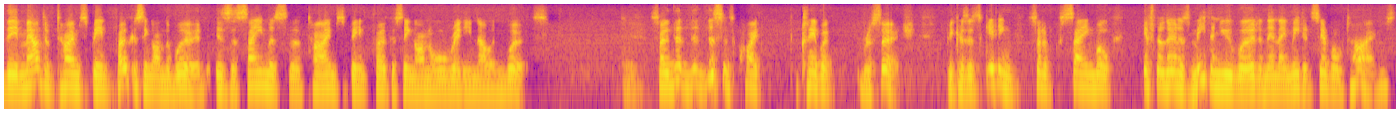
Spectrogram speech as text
the amount of time spent focusing on the word is the same as the time spent focusing on already known words. So th- th- this is quite clever research because it's getting sort of saying, well, if the learners meet a new word and then they meet it several times,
